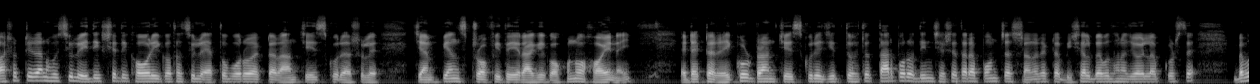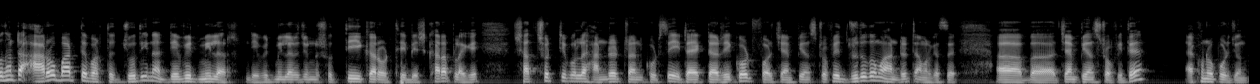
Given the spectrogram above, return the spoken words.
বাষট্টি রান হয়েছিল, এদিক সেদিক হওয়ারই কথা ছিল, এত বড় একটা রান চেস করে আসলে চ্যাম্পিয়ন্স ট্রফিতে এর আগে কখনো হয় নাই। এটা একটা রেকর্ড রান চেস করে জিততে হতো তারপরও দিন শেষে তারা পঞ্চাশ রানের একটা বিশাল ব্যবধানে জয়লাভ করছে। ব্যবধানটা আরও বাড়তে পারতো, যদি না ডেভিড মিলার ডেভিড মিলারের জন্য সত্যিকার অর্থে বেশ খারাপ লাগে, সাতষট্টি বলে হান্ড্রেড রান করছে, এটা একটা রেকর্ড ফর চ্যাম্পিয়ন্স ট্রফি দ্রুততম হান্ড্রেড আমার কাছে চ্যাম্পিয়ন্স ট্রফিতে এখনও পর্যন্ত।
